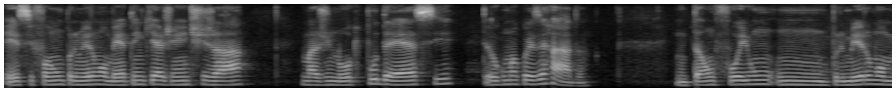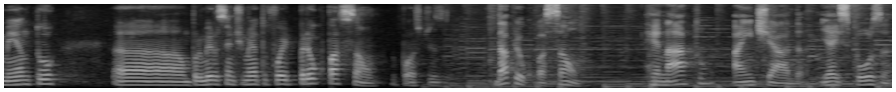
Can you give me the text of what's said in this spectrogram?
esse foi um primeiro momento em que a gente já imaginou que pudesse ter alguma coisa errada. Então foi um, um primeiro momento, uh, um primeiro sentimento foi preocupação, eu posso dizer. Da preocupação, Renato, a enteada e a esposa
